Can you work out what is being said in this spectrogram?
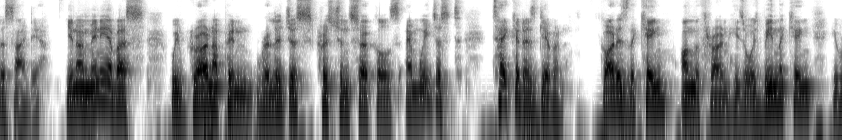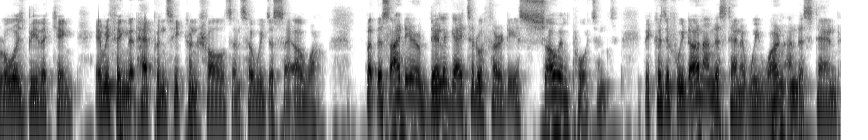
this idea. You know, many of us, we've grown up in religious Christian circles and we just take it as given. God is the king on the throne. He's always been the king. He will always be the king. Everything that happens, he controls. And so we just say, oh, well. But this idea of delegated authority is so important because if we don't understand it, we won't understand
